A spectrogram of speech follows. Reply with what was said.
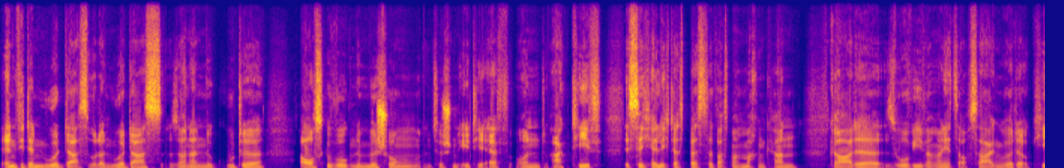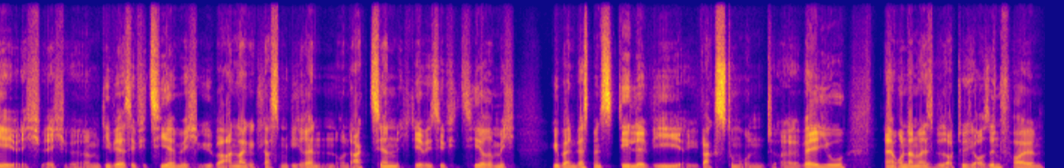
entweder nur das oder nur das, sondern eine gute, ausgewogene Mischung zwischen ETF und aktiv ist sicherlich das Beste, was man machen kann. Gerade so, wie wenn man jetzt auch sagen würde, okay, ich, ich ähm, diversifiziere mich über Anlageklassen wie Renten und Aktien, ich diversifiziere mich über Investmentstile wie, wie Wachstum und äh, Value. Äh, und dann ist es natürlich auch sinnvoll,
